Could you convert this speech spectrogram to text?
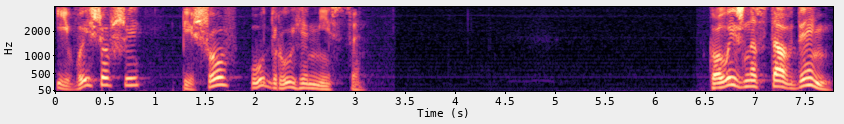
І, вийшовши, пішов у друге місце. Коли ж настав день,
